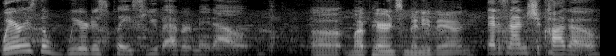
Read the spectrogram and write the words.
Where is the weirdest place you've ever made out? Uh, my parents' minivan. That is not in Chicago.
